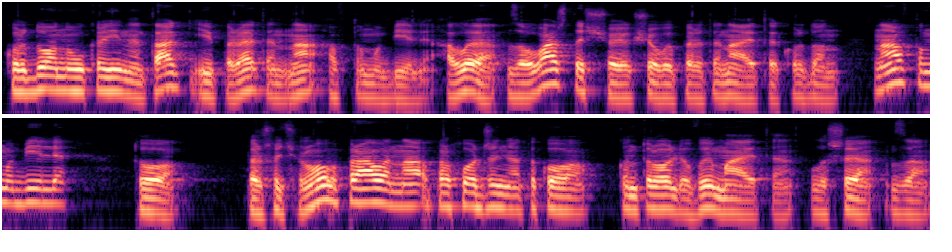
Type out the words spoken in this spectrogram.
кордону України, так і перетин на автомобілі. Але зауважте, що якщо ви перетинаєте кордон на автомобілі, то першочергове право на проходження такого контролю ви маєте лише за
